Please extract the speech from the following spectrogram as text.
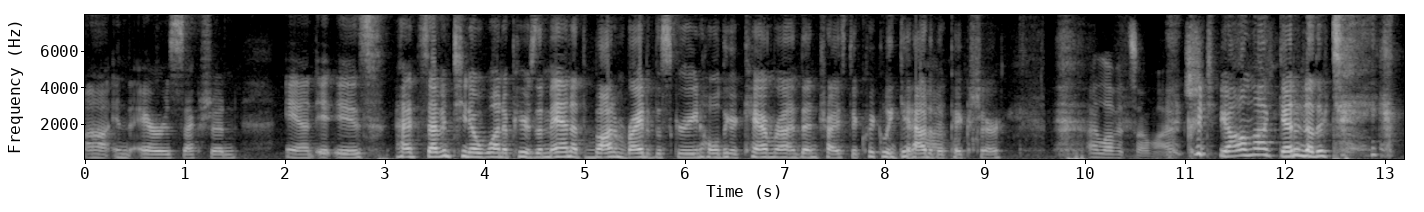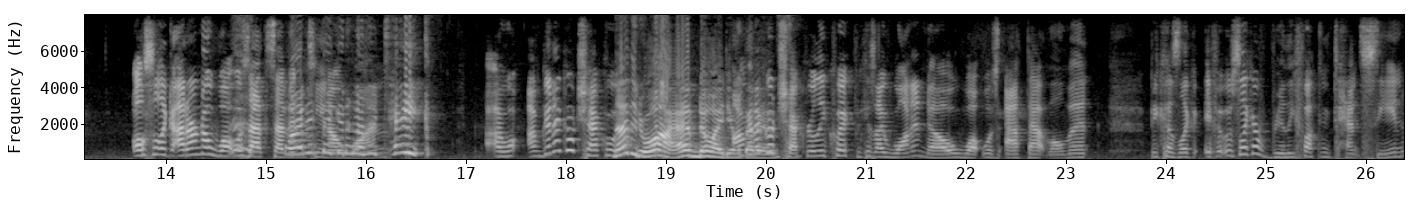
uh, in the errors section. And it is at 1701 appears a man at the bottom right of the screen holding a camera and then tries to quickly get out of the picture. I love it so much. Could y'all not get another take? Also, like, I don't know what was at Why didn't they get another take? I w- I'm gonna go check. What- Neither do I. I have no idea I'm gonna go check really quick because I want to know what was at that moment. Because like, if it was like a really fucking tense scene,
